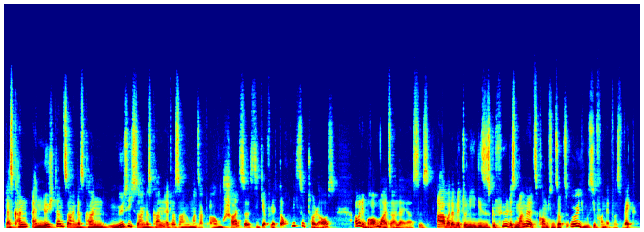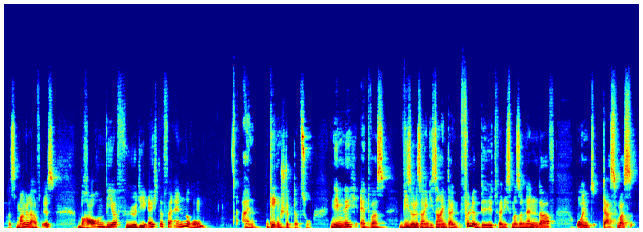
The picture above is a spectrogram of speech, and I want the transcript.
Das kann ernüchternd sein, das kann müßig sein, das kann etwas sein, wo man sagt, oh scheiße, es sieht ja vielleicht doch nicht so toll aus. Aber den brauchen wir als allererstes. Aber damit du nie in dieses Gefühl des Mangels kommst und sagst, oh, ich muss hier von etwas weg, was mangelhaft ist, brauchen wir für die echte Veränderung ein Gegenstück dazu. Nämlich etwas, wie soll es eigentlich sein? Dein Füllebild, wenn ich es mal so nennen darf. Und das, was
